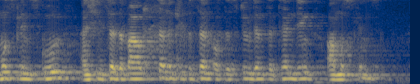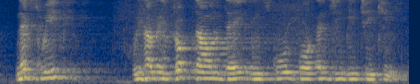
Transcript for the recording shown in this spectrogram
Muslim school, and she says about 70% of the students attending are Muslims. Next week, we have a drop down day in school for LGBTQ.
